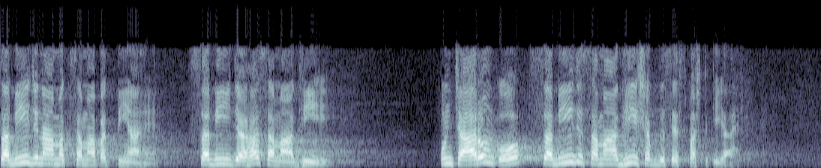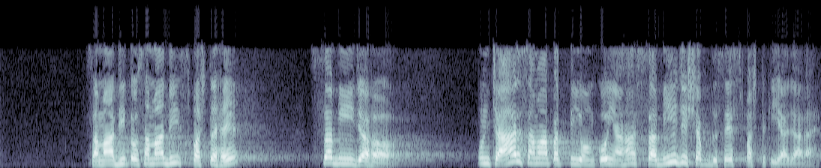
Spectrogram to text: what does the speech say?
सबीज नामक समापत्तियाँ हैं, सबीज समाधि। उन चारों को सबीज समाधि शब्द से स्पष्ट किया है। समाधि तो समाधि, स्पष्ट है। सबीज। उन चार समापत्तियों को यहाँ सबीज शब्द से स्पष्ट किया जा रहा है।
